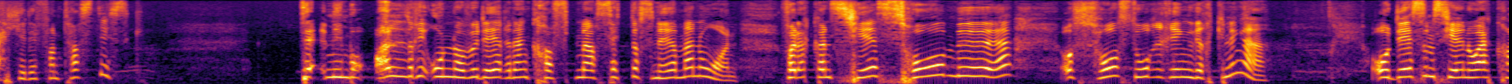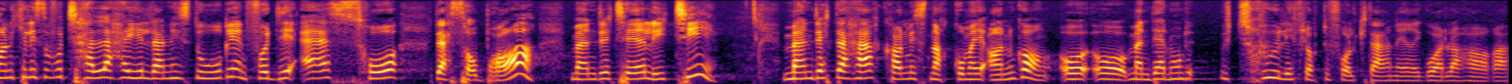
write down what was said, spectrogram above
Er ikke det fantastisk? Det, vi må aldri undervurdere den kraften vi å sette oss ned med noen. For det kan skje så mye og så store ringvirkninger. Og det som skjer nå, Jeg kan ikke liksom fortelle hele den historien, for det er, så, det er så bra, men det tar litt tid. Men dette her kan vi snakke om en annen gang. Og, og, men det er noen utrolig flotte folk der nede i Guadalajara.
